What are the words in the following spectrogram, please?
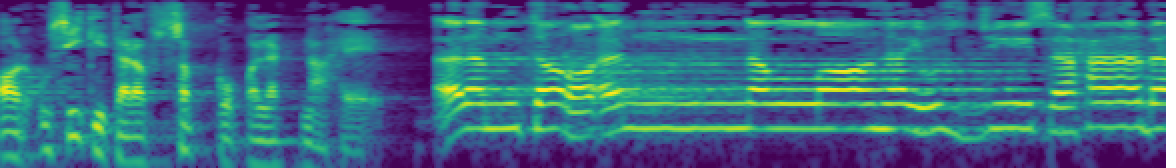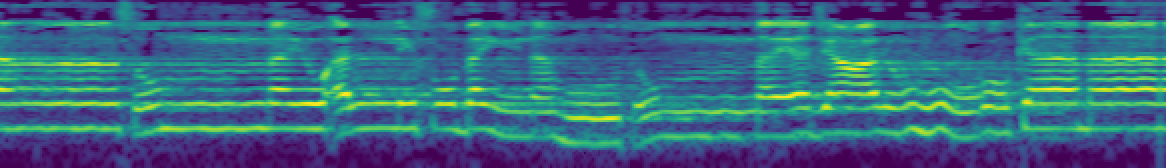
اور اسی کی طرف سب کو پلٹنا ہے۔ الم تر ان الله يزجي سحابا ثم يؤلف بينه ثم يجعله ركاما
